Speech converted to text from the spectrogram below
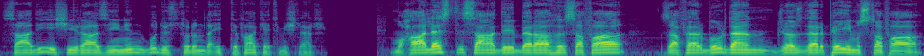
Sadi Şirazi'nin bu düsturunda ittifak etmişler. Muhalest Sadi Berahı Safa, Zafer buradan cözler pey Mustafa.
